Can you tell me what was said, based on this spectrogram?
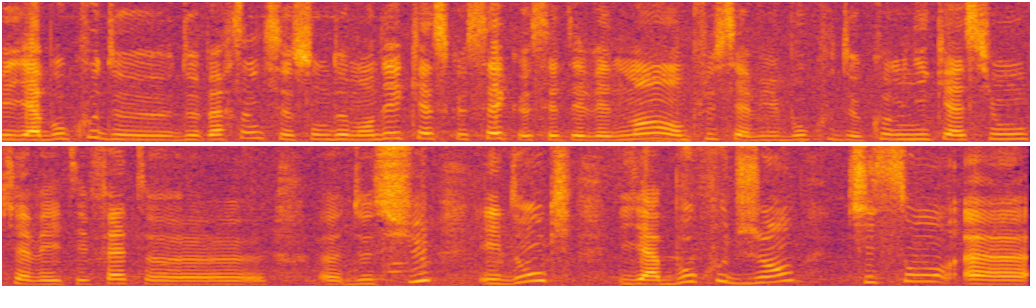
Mais il y a beaucoup de, personnes qui se sont demandé qu'est-ce que c'est que cet événement. En plus, il y avait eu beaucoup de communication qui avait été faite euh, euh, dessus. Et donc, il y a beaucoup de gens qui sont euh,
